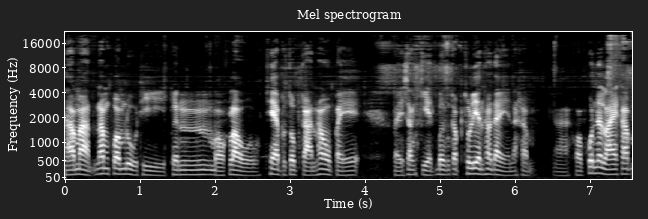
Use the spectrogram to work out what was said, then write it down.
สามารถนำความรู้ที่เพิ่นบอกเราแชร์ประสบการณ์เฮาไป ไปสังเกตเบิ่งกับทุเรียนเฮาได้นะครับอขอบคุณหลายครับ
